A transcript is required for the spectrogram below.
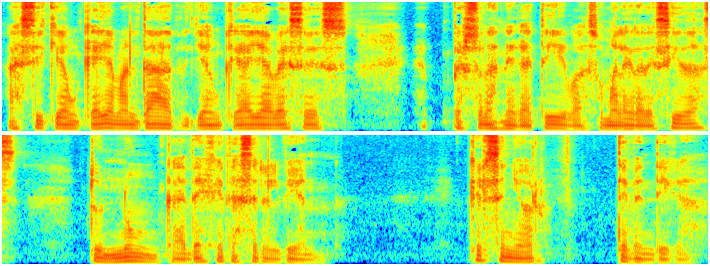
Así que aunque haya maldad y aunque haya a veces personas negativas o malagradecidas, tú nunca dejes de hacer el bien. Que el Señor te bendiga.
